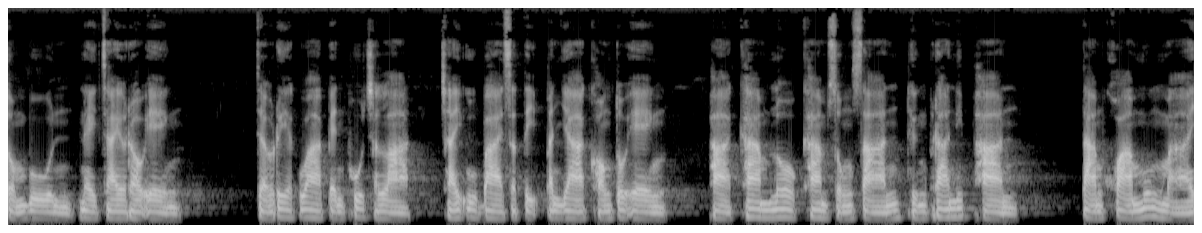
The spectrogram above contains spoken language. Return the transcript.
สมบูรณ์ในใจเราเอง จะเรียกว่าเป็นผู้ฉลาดใช้อุบายสติปัญญาของตัวเองพาข้ามโลกข้ามสงสารถึงพระนิพพาน ตามความมุ่งหมาย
